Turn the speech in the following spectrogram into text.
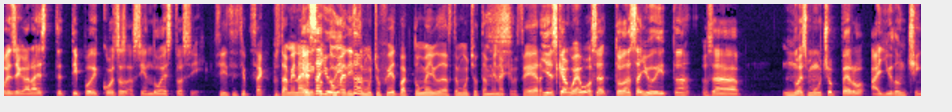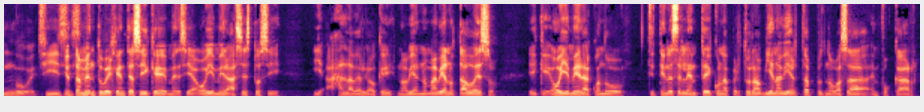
puedes llegar a este tipo de cosas haciendo esto así. Sí, sí, sí. pues también ahí tú me diste mucho feedback, tú me ayudaste mucho también a crecer. Y es que a huevo, o sea, toda esa ayudita, o sea, no es mucho, pero ayuda un chingo, güey. Sí, sí. Yo también tuve gente así que me decía, oye, mira, haz esto así. Y, ah, la verga, ok, no, había, no me había notado eso. Y que, oye, mira, cuando si tienes el lente con la apertura bien abierta, pues no vas a enfocar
